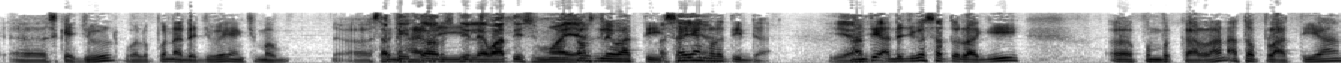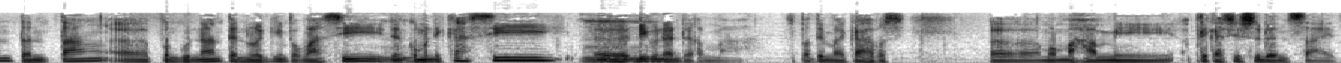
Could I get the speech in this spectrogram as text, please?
eh, schedule. Walaupun ada juga yang cuma eh, Tapi setengah itu hari. harus dilewati semua ya. Harus dilewati. Masanya. Sayang kalau tidak. Iya, Nanti iya. ada juga satu lagi eh, pembekalan atau pelatihan tentang eh, penggunaan teknologi informasi dan komunikasi Hmm. di Gunadarma. Seperti mereka harus memahami aplikasi student site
